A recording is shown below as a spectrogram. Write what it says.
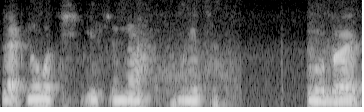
Так, ну вот, если на улице тур брать.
